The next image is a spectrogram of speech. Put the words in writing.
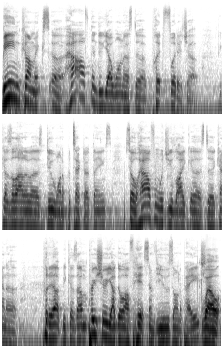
Being comics, uh, how often do y'all want us to put footage up? Because a lot of us do want to protect our things. So how often would you like us to kind of put it up? Because I'm pretty sure y'all go off hits and views on the page. Well,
